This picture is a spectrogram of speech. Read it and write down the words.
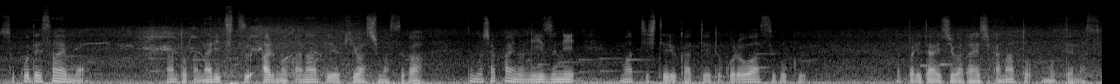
そこでさえもなんとかなりつつあるのかなという気はしますがでも社会のニーズにマッチしているかっていうところはすごくやっぱり大事は大事かなと思っています。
